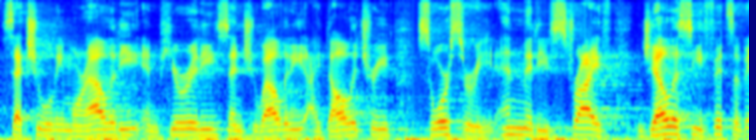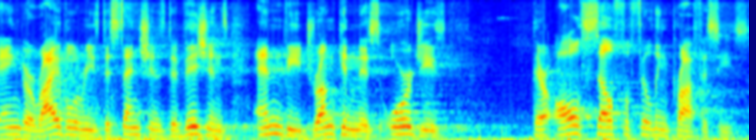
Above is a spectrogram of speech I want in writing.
sexual immorality, impurity, sensuality, idolatry, sorcery, enmity, strife, jealousy, fits of anger, rivalries, dissensions, divisions, envy, drunkenness, orgies. They're all self fulfilling prophecies.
